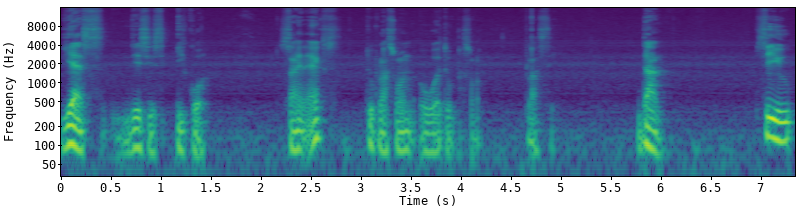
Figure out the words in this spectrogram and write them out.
yes, this is equal. Sine x, 2 plus 1 over 2 plus 1 plus c. Done. See you.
